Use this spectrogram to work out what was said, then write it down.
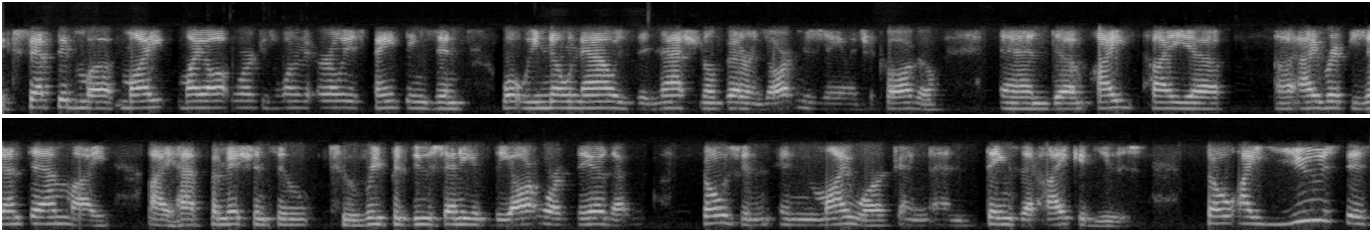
accepted. My, my my artwork is one of the earliest paintings in what we know now is the National Veterans Art Museum in Chicago, and um, I I uh, I represent them. I I have permission to to reproduce any of the artwork there that goes in in my work and and things that I could use. So I use this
